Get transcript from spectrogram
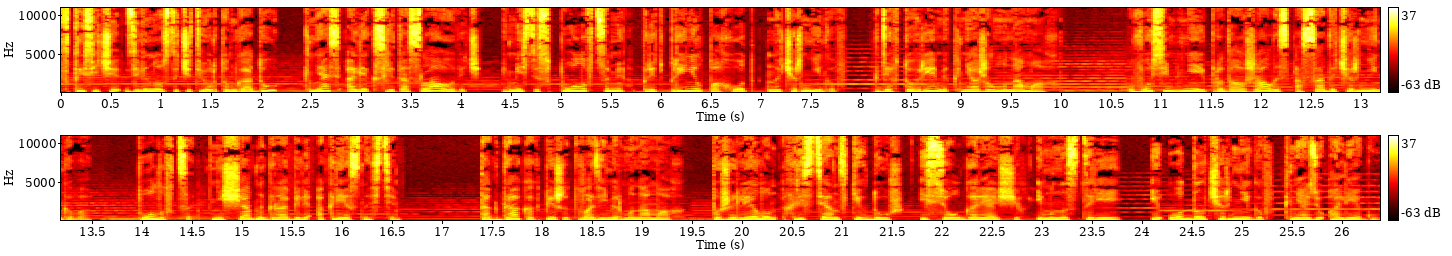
В 1094 году князь Олег Святославович вместе с половцами предпринял поход на Чернигов, где в то время княжил Мономах. Восемь дней продолжалась осада Чернигова – половцы нещадно грабили окрестности. Тогда, как пишет Владимир Мономах, пожалел он христианских душ и сел горящих, и монастырей, и отдал Чернигов князю Олегу.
